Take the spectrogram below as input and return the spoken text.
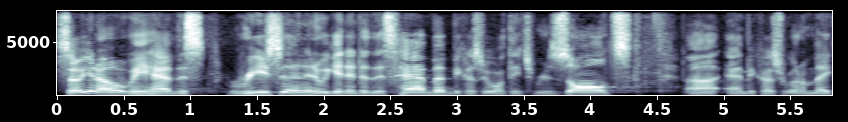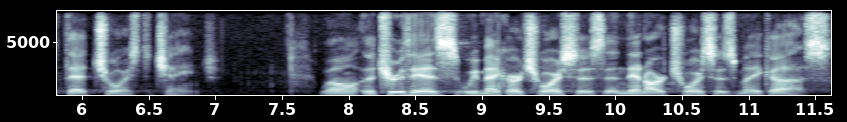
So, you know, we have this reason and we get into this habit because we want these results uh, and because we're going to make that choice to change. Well, the truth is, we make our choices and then our choices make us.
